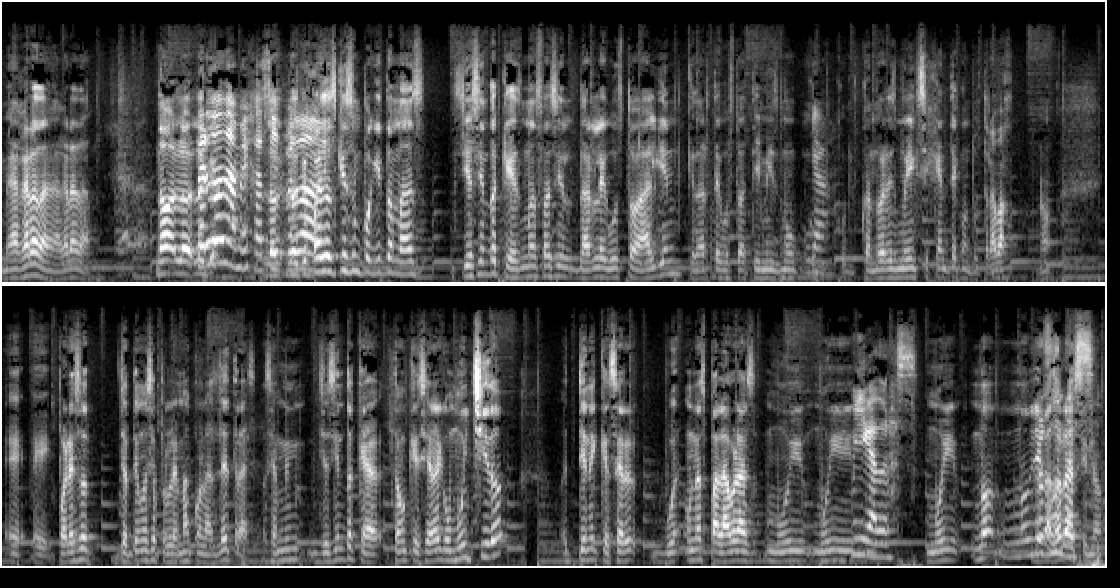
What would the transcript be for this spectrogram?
Me agrada, me agrada. No, lo, lo que- Perdóname, Jacil, lo, lo que pasa es que es un poquito más. Yo siento que es más fácil darle gusto a alguien que darte gusto a ti mismo cuando eres muy exigente con tu trabajo, ¿no? Eh, eh, por eso yo tengo ese problema con las letras. O sea, a mí- yo siento que tengo que decir algo muy chido. Tiene que ser unas palabras muy, muy. Muy llegadoras. Muy. No, no llegadoras, sino.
